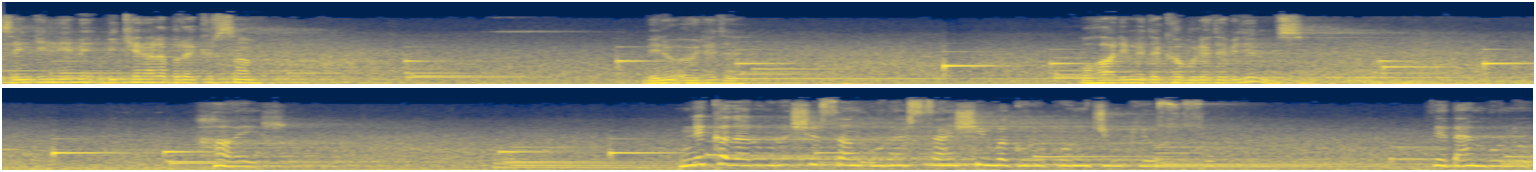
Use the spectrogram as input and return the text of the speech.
Zenginliğimi bir kenara bırakırsam beni öyle de o halimle de kabul edebilir misin? Hayır. Ne kadar uğraşırsan uğraş sen Şinva grubunun cimpiyosusun. Ve ben bunu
